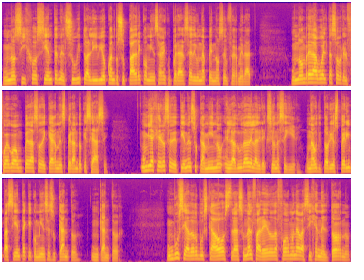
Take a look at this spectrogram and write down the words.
Unos hijos sienten el súbito alivio cuando su padre comienza a recuperarse de una penosa enfermedad. Un hombre da vuelta sobre el fuego a un pedazo de carne esperando que se hace. Un viajero se detiene en su camino en la duda de la dirección a seguir. Un auditorio espera impaciente a que comience su canto. Un cantor. Un buceador busca ostras, un alfarero da forma a una vasija en el torno,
